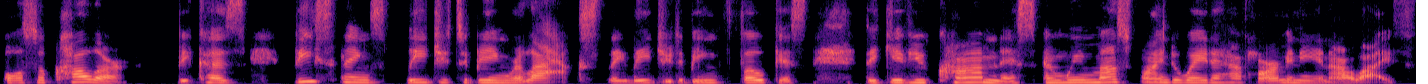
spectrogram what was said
also color because these things lead you to being relaxed. They lead you to being focused. They give you calmness. And we must find a way to have harmony in our life.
